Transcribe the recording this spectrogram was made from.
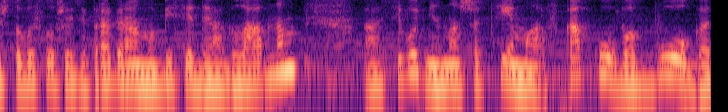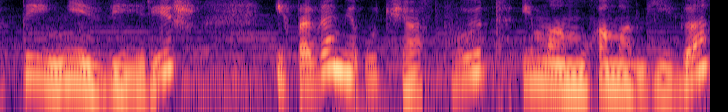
Напоминаю, что вы слушаете программу «Беседы о главном». А Сегодня наша тема «В какого Бога ты не веришь?» И в программе участвуют имам Мухаммад Гига,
